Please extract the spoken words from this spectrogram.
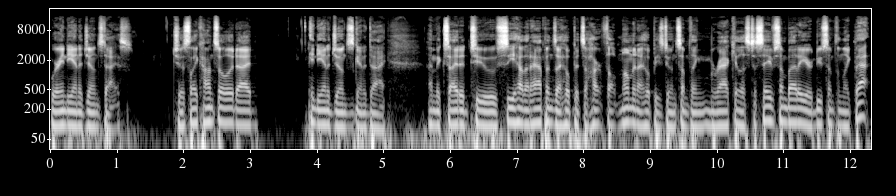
where Indiana Jones dies, just like Han Solo died. Indiana Jones is going to die. I'm excited to see how that happens. I hope it's a heartfelt moment. I hope he's doing something miraculous to save somebody or do something like that.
